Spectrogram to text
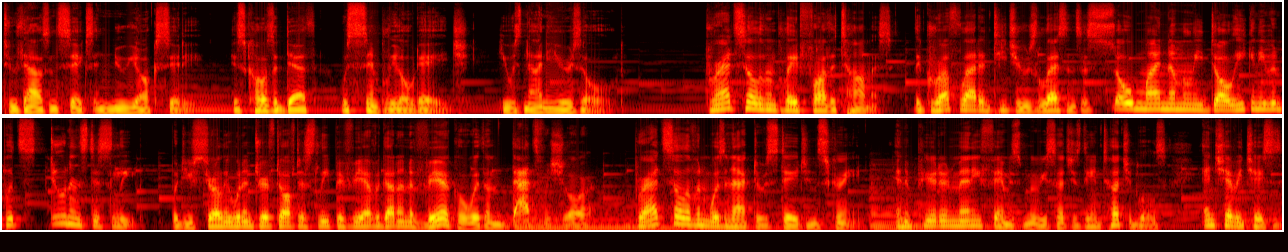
2006, in New York City. His cause of death was simply old age. He was 90 years old. Brad Sullivan played Father Thomas, the gruff Latin teacher whose lessons are so mind-numbingly dull he can even put students to sleep. But you certainly wouldn't drift off to sleep if you ever got in a vehicle with him, that's for sure. Brad Sullivan was an actor of stage and screen, and appeared in many famous movies such as The Untouchables and Chevy Chase's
